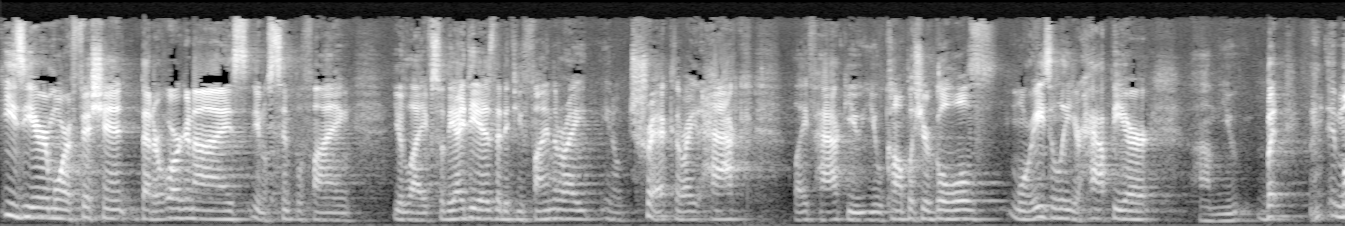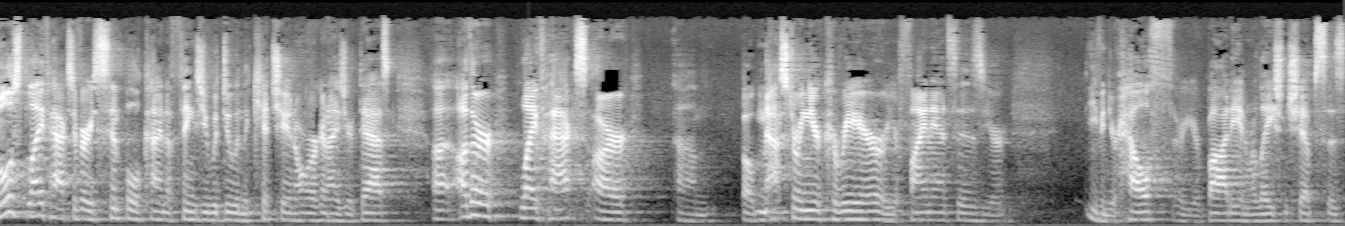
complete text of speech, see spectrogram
easier, more efficient, better organized, you know, simplifying your life. So the idea is that if you find the right, you know, trick, the right hack, life hack, you, you accomplish your goals more easily, you're happier. Um, you, but most life hacks are very simple kind of things you would do in the kitchen or organize your desk. Uh, other life hacks are um, about mastering your career or your finances, your even your health or your body and relationships. There's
